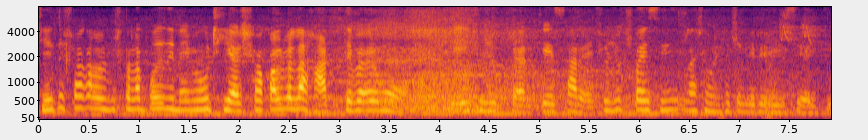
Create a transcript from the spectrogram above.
যেহেতু সকাল বিকালবেলা প্রতিদিন আমি উঠি আর সকালবেলা হাঁটতে পারব এই সুযোগটা আর কে সারে সুযোগ পাইছি মাসিমণির সাথে বেরিয়ে গেছি আর কি।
